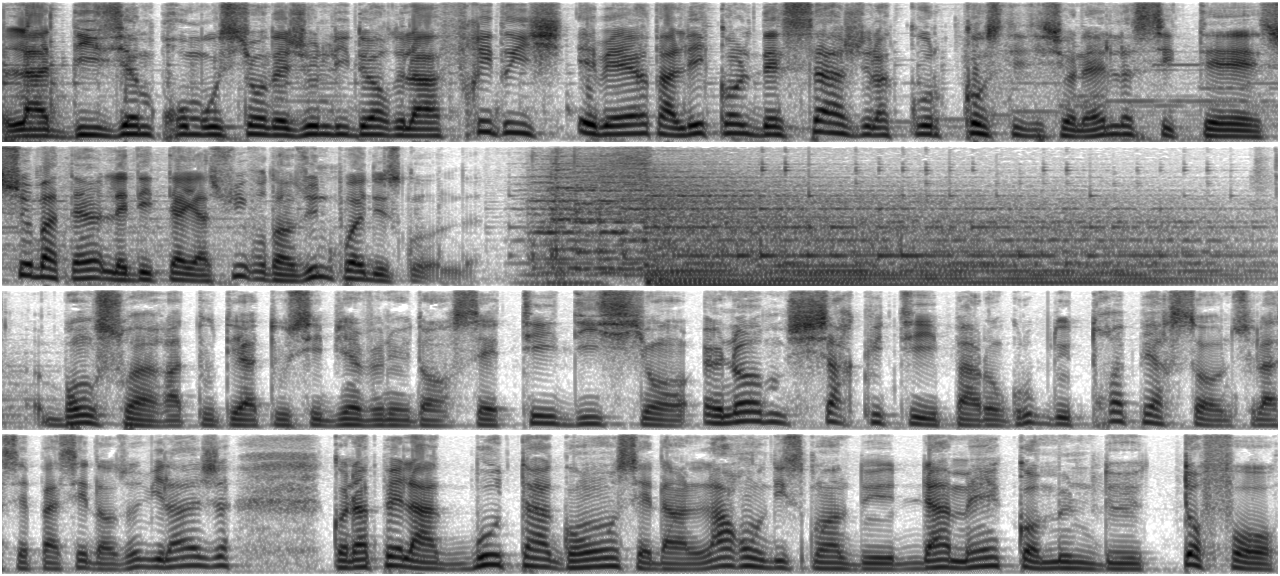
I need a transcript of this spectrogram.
La dixième promotion des jeunes leaders de la Friedrich Ebert à l'école des sages de la Cour constitutionnelle, c'était ce matin. Les détails à suivre dans une poignée de secondes. Bonsoir à toutes et à tous et bienvenue dans cette édition. Un homme charcuté par un groupe de trois personnes. Cela s'est passé dans un village qu'on appelle à Gotagon. C'est dans l'arrondissement de Damin, commune de Tofo.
